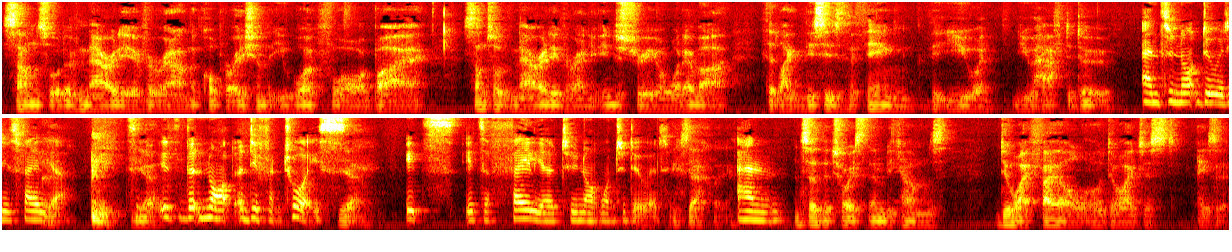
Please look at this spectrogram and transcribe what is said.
some sort of narrative around the corporation that you work for by some sort of narrative around your industry or whatever that like this is the thing that you are you have to do And to not do it is failure. It's, Yeah. it's that not a different choice. yeah It's it's a failure to not want to do it. exactly And and so the choice then becomes do i fail or do i just exit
